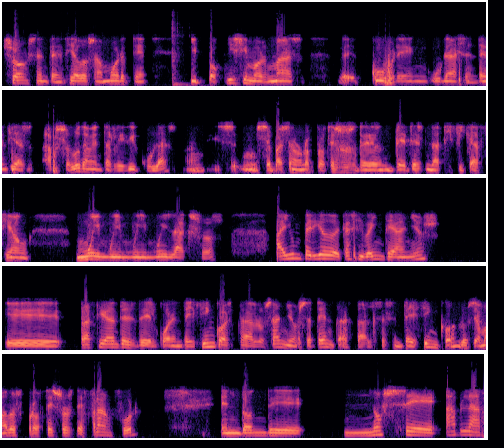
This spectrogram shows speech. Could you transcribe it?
son sentenciados a muerte y poquísimos más eh, cubren unas sentencias absolutamente ridículas y se, pasan unos procesos de, desnazificación muy, muy, muy, muy laxos. Hay un periodo de casi 20 años, eh, prácticamente desde el 45 hasta los años 70, hasta el 65, los llamados procesos de Frankfurt, en donde no se habla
